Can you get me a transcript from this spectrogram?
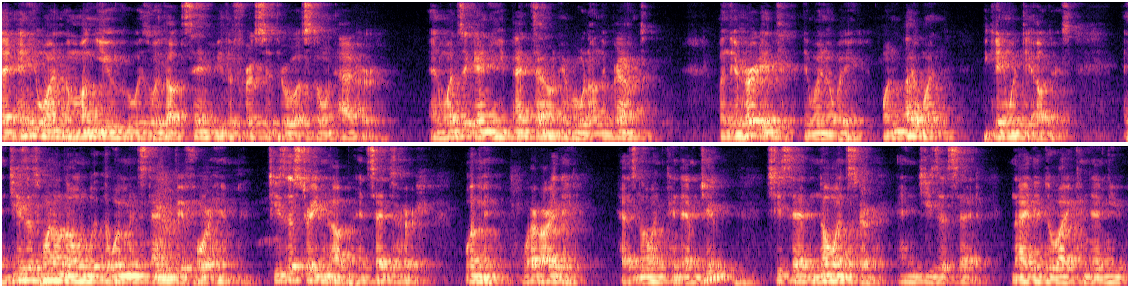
Let anyone among you who is without sin be the first to throw a stone at her. And once again he bent down and wrote on the ground. When they heard it, they went away, one by one, beginning with the elders. And Jesus went alone with the women standing before him. Jesus straightened up and said to her, Woman, where are they? Has no one condemned you? She said, No one, sir. And Jesus said, Neither do I condemn you.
